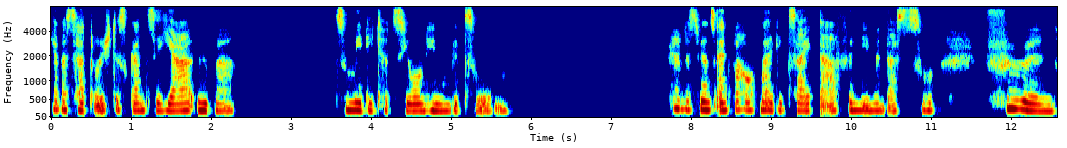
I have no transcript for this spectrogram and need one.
Ja, was hat euch das ganze Jahr über zur Meditation hingezogen? Ja, dass wir uns einfach auch mal die Zeit dafür nehmen, das zu fühlen.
